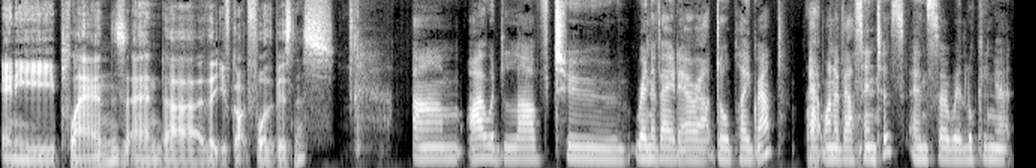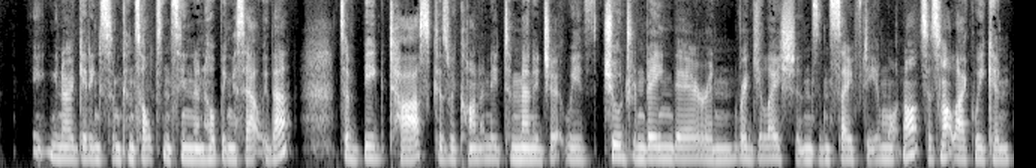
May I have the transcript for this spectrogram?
any plans and uh, that you've got for the business? Um, I would love to renovate our outdoor playground right. at one of our centres, and so we're looking at you know getting some consultants in and helping us out with that. It's a big task because we kind of need to manage it with children being there and regulations and safety and whatnot. So it's not like we can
